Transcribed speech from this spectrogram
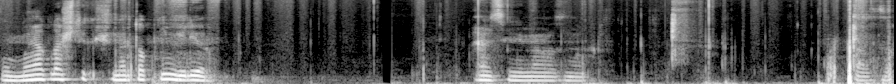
Sonuna yaklaştık. Şunları toplayayım geliyorum. Ben senin ağzına. Allah.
